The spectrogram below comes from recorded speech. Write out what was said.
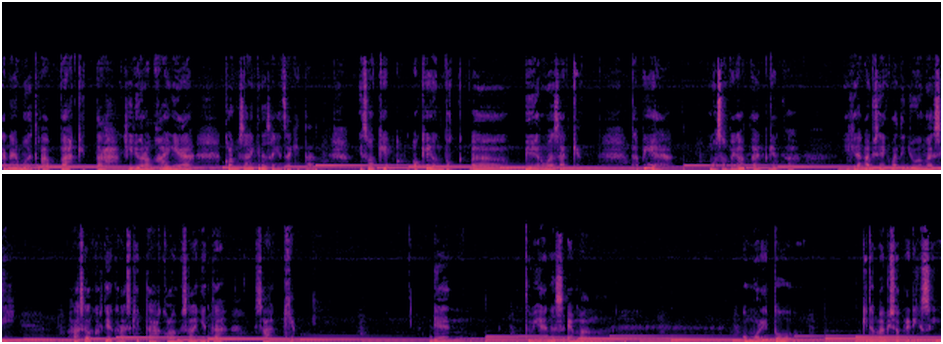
karena buat apa kita jadi orang kaya kalau misalnya kita sakit-sakitan oke okay, oke okay untuk uh, biaya rumah sakit tapi ya mau sampai kapan gitu? Ya kita nggak bisa nikmatin juga nggak sih hasil kerja keras kita kalau misalnya kita sakit? Dan to be emang umur itu kita nggak bisa prediksi.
